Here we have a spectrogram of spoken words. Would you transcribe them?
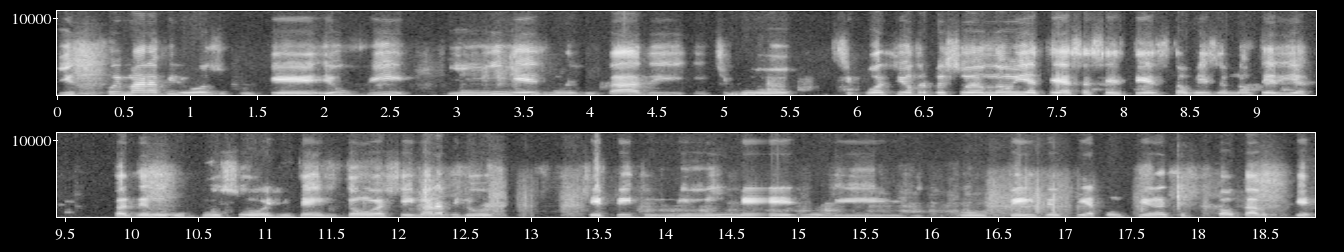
Isso foi maravilhoso porque eu vi em mim mesmo o resultado e, e tipo se fosse outra pessoa eu não ia ter essa certeza, talvez eu não teria fazendo o curso hoje, entende? Então eu achei maravilhoso ter feito em mim mesmo e, e tipo, fez eu ter a confiança que faltava, porque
